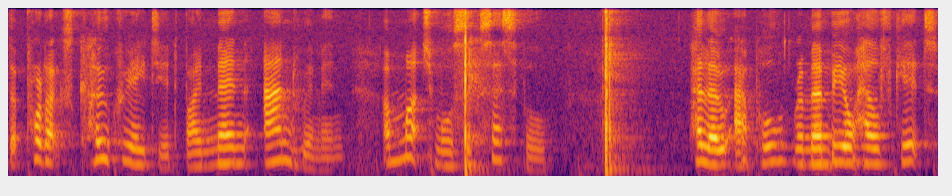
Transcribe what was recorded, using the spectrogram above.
that products co-created by men and women are much more successful. Hello, Apple, remember your health kit?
